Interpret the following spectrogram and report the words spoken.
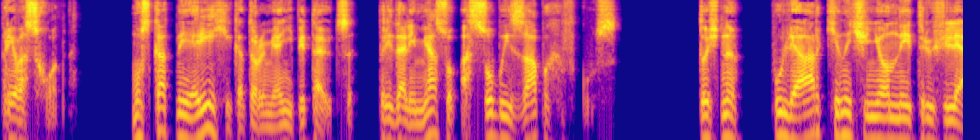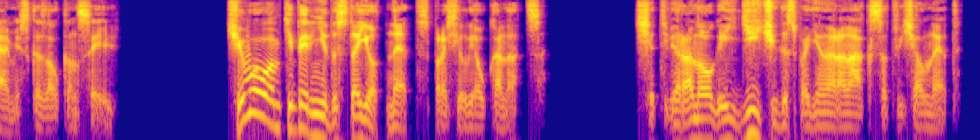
превосходно. Мускатные орехи, которыми они питаются, придали мясу особый запах и вкус. «Точно пулярки, начиненные трюфелями», — сказал консель. «Чего вам теперь не достает, Нед?» — спросил я у канадца. «Четвероногой дичи, господин Аронакс», — отвечал Нед.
